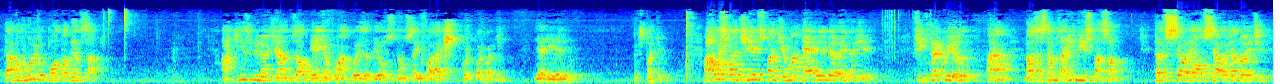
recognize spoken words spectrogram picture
estava num único ponto adensado. Há 15 bilhões de anos, alguém, alguma coisa, Deus, não sei, foi lá e cortou a cordinha. E aí ele expandiu. Ao expandir, ele expandiu matéria e liberou energia. Fique tranquilo, é? nós estamos ainda em expansão. Tanto se você olhar ao céu hoje à noite,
